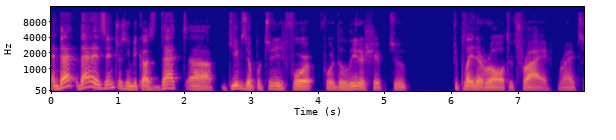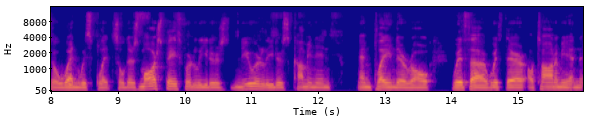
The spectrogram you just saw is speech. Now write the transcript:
and that that is interesting because that uh, gives the opportunity for for the leadership to to play their role to thrive right so when we split so there's more space for leaders newer leaders coming in and playing their role with uh, with their autonomy and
